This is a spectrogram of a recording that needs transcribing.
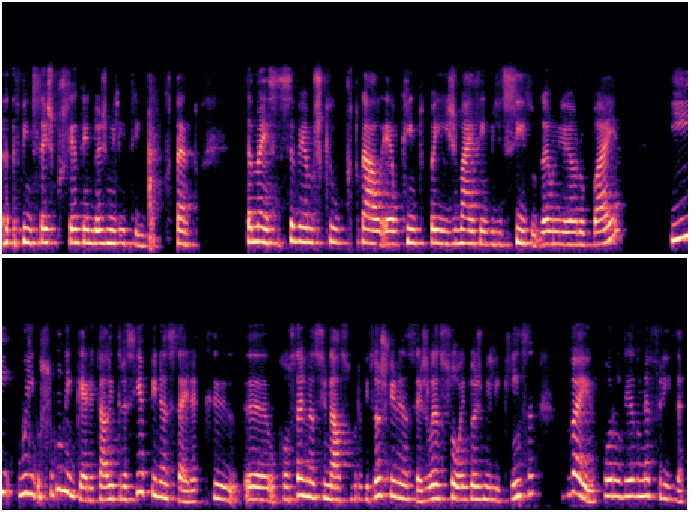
26% em 2030. Portanto, também sabemos que o Portugal é o quinto país mais envelhecido da União Europeia e o, segundo inquérito à literacia financeira que uh, o Conselho Nacional de Supervisores Financeiros lançou em 2015 veio pôr o dedo na ferida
